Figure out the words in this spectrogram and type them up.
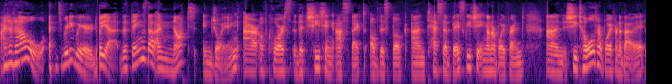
I don't know. It's really weird. But yeah, the things that I'm not enjoying are, of course, the cheating aspect of this book and Tessa basically cheating on her boyfriend. And she told her boyfriend about it,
